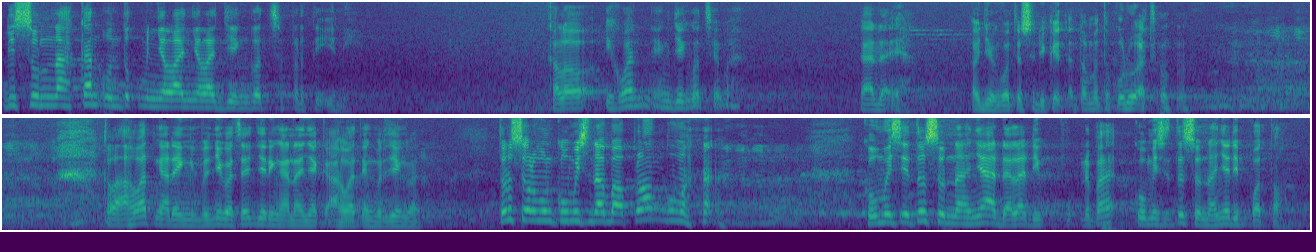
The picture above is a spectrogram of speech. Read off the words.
disunnahkan untuk menyela-nyela jenggot seperti ini kalau Ikhwan yang jenggot siapa nggak ada ya oh jenggotnya sedikit atau metu kedua tuh kalau Ahwat nggak ada yang berjenggot saya jadi nggak nanya ke Ahwat yang berjenggot terus kalau kumis nabah plang kumis itu sunnahnya adalah di apa kumis itu sunnahnya dipotong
